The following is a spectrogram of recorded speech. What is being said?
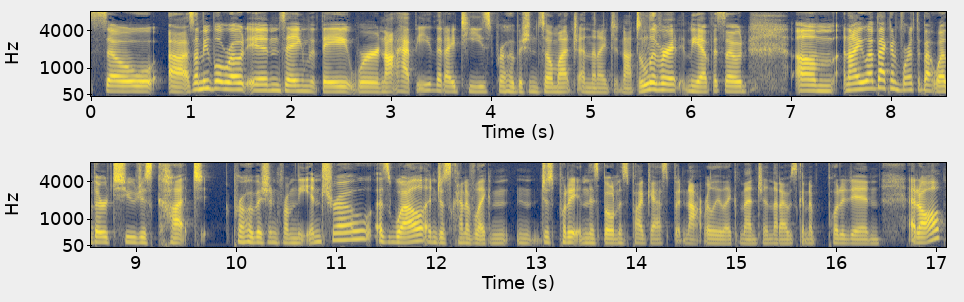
so uh, some people wrote in saying that they were not happy that I teased prohibition so much and then I did not deliver it in the episode. Um, and I went back and forth about whether to just cut prohibition from the intro as well and just kind of like n- just put it in this bonus podcast but not really like mention that i was going to put it in at all.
